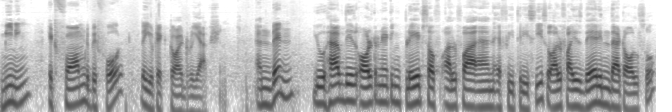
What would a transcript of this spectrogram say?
meaning it formed before the eutectoid reaction. And then you have these alternating plates of alpha and Fe3C. So, alpha is there in that also,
